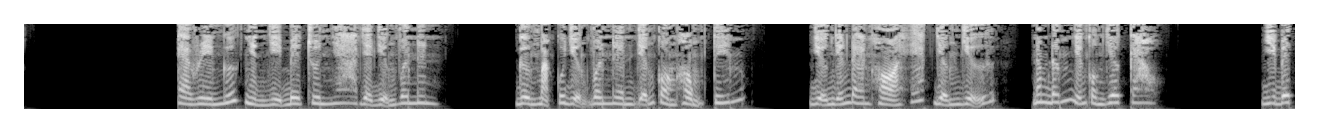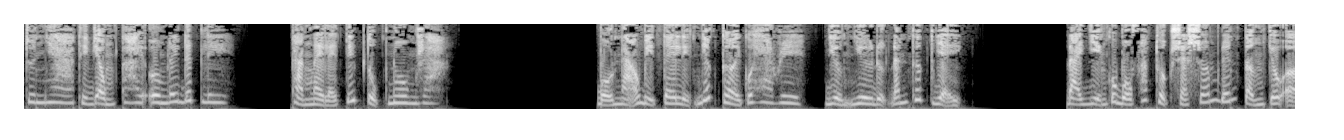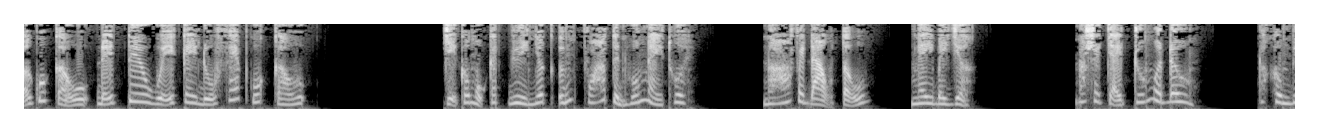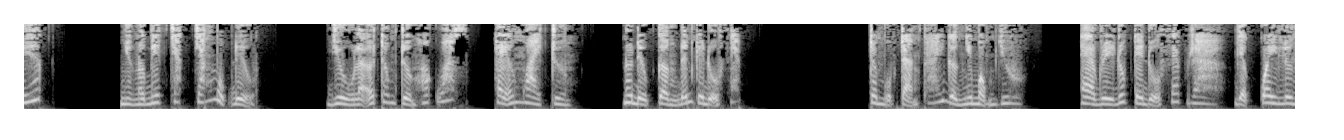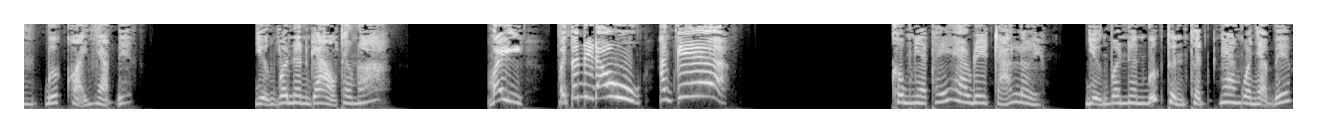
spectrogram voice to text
Harry ngước nhìn dì Petunia và Dượng Vernon. Gương mặt của Dượng Vernon vẫn còn hồng tím. Dượng vẫn đang hò hét giận dữ, nắm đấm vẫn còn dơ cao. Vì Petunia thì vòng tay ôm lấy Dudley. Thằng này lại tiếp tục nôn ra. Bộ não bị tê liệt nhất thời của Harry dường như được đánh thức dậy. Đại diện của bộ pháp thuật sẽ sớm đến tận chỗ ở của cậu để tiêu hủy cây đũa phép của cậu. Chỉ có một cách duy nhất ứng phó tình huống này thôi. Nó phải đào tẩu, ngay bây giờ. Nó sẽ chạy trốn ở đâu? Nó không biết. Nhưng nó biết chắc chắn một điều. Dù là ở trong trường Hogwarts hay ở ngoài trường, nó đều cần đến cây đũa phép. Trong một trạng thái gần như mộng du, Harry rút cây đũa phép ra và quay lưng bước khỏi nhà bếp. Dượng Vernon gào theo nó. Mày, mày tính đi đâu? Thằng kia! Không nghe thấy Harry trả lời, Dượng Vernon bước thình thịch ngang qua nhà bếp,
